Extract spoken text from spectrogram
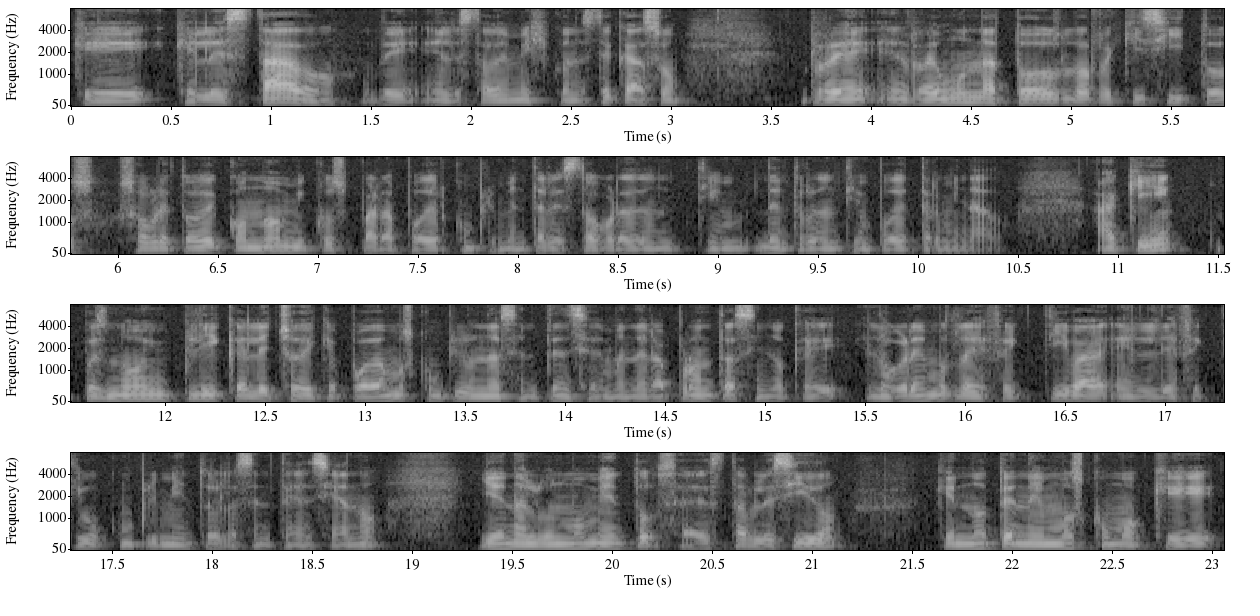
que, que, el Estado, de, el Estado de México en este caso, reúna todos los requisitos, sobre todo económicos, para poder cumplimentar esta obra de un dentro de un tiempo determinado. Aquí, pues no implica el hecho de que podamos cumplir una sentencia de manera pronta, sino que logremos la efectiva, el efectivo cumplimiento de la sentencia, ¿no? Y en algún momento se ha establecido que no tenemos como que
